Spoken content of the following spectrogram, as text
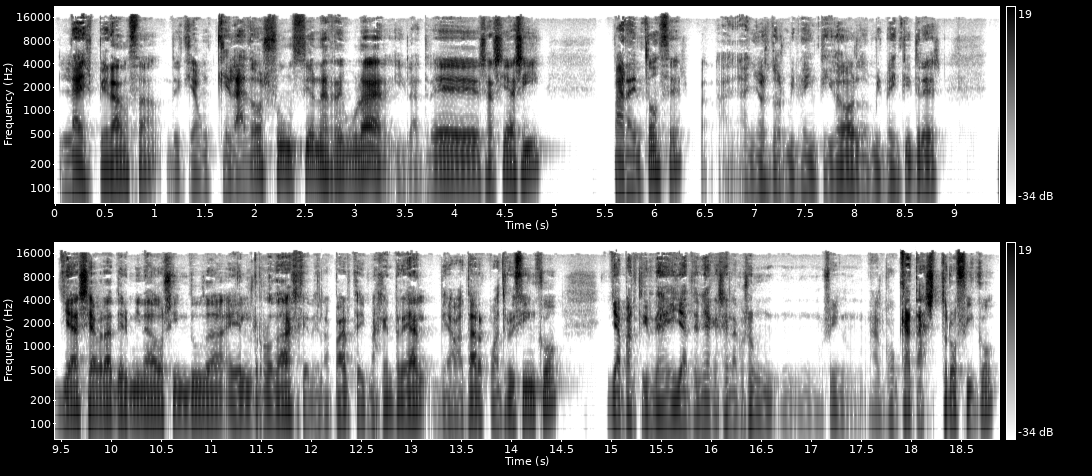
la esperanza de que aunque la 2 funcione regular y la 3 así así, para entonces, para años 2022, 2023, ya se habrá terminado sin duda el rodaje de la parte de imagen real de Avatar 4 y 5 y a partir de ahí ya tendría que ser la cosa, un, en fin, algo catastrófico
